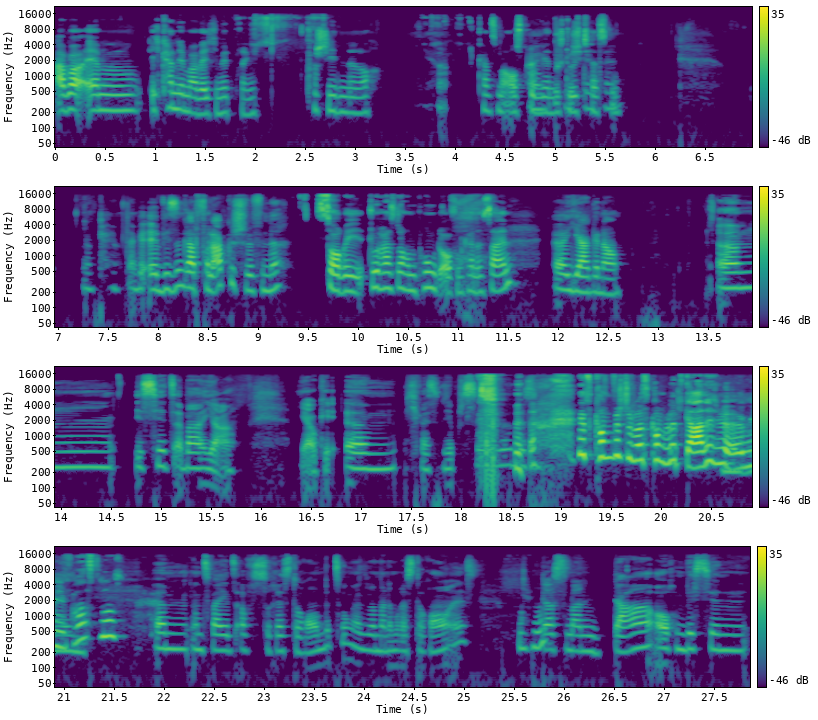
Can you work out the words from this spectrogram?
Aber ähm, ich kann dir mal welche mitbringen. Verschiedene noch. Ja. Kannst du mal ausprobieren, dich durchtesten. Okay, danke. Äh, wir sind gerade voll abgeschwiffen, ne? Sorry, du hast noch einen Punkt offen, kann es sein? Äh, ja, genau. Ähm, ist jetzt aber, ja. Ja, okay. Ähm, ich weiß nicht, ob das so ist. Jetzt kommt bestimmt was komplett gar nicht mehr irgendwie. Nein. Passt das? ähm, und zwar jetzt aufs Restaurant bezogen, also wenn man im Restaurant ist, Mhm. dass man da auch ein bisschen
